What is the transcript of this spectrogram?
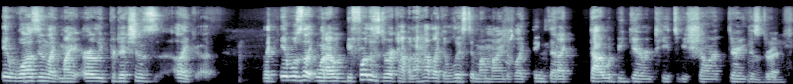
it wasn't like my early predictions like uh, like it was like when I would before this direct happened I had like a list in my mind of like things that I thought would be guaranteed to be shown during this Mhm. direct.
